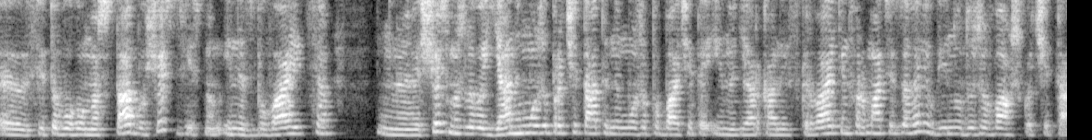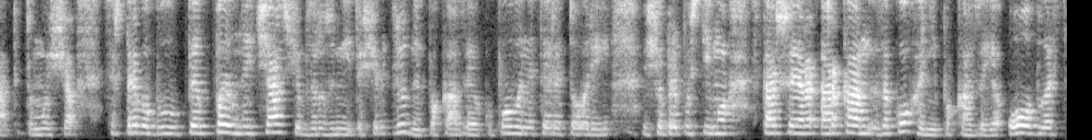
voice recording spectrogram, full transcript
е, світового масштабу, щось, звісно, і не збувається. Е, Щось, можливо, я не можу прочитати, не можу побачити. Іноді аркани скривають інформацію. Взагалі війну дуже важко читати, тому що це ж треба був певний час, щоб зрозуміти, що відлюдник показує окуповані території, що, припустімо, старший аркан закохані показує область,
